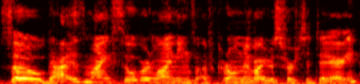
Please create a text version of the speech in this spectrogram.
So that is my silver linings of coronavirus for today.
